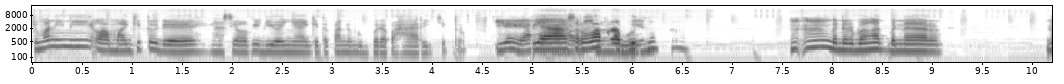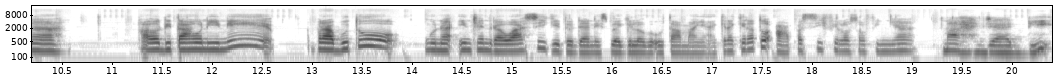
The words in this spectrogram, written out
Cuman ini lama gitu deh hasil videonya gitu kan nunggu beberapa hari gitu. Iya ya, Ya seru lah Prabu. Mm-mm, bener banget bener. Nah kalau di tahun ini Prabu tuh gunain cendrawasih gitu dan sebagai logo utamanya. Kira-kira tuh apa sih filosofinya? Nah, jadi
